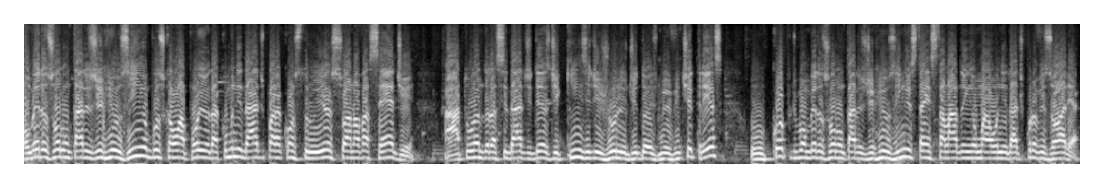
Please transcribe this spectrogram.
Bombeiros voluntários de Riozinho buscam apoio da comunidade para construir sua nova sede. Atuando na cidade desde 15 de julho de 2023, o Corpo de Bombeiros Voluntários de Riozinho está instalado em uma unidade provisória.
